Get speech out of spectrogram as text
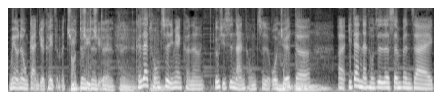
没有那种感觉，可以怎么拒拒绝？对对。可是，在同志里面，可能尤其是男同志，我觉得。呃，一旦男同志的身份在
